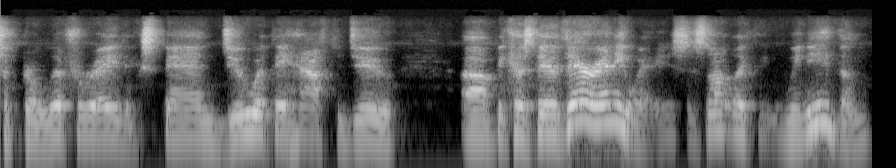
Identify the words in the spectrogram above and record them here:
to proliferate, expand, do what they have to do, uh, because they're there anyways. It's not like we need them,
